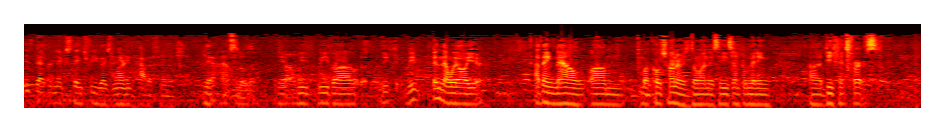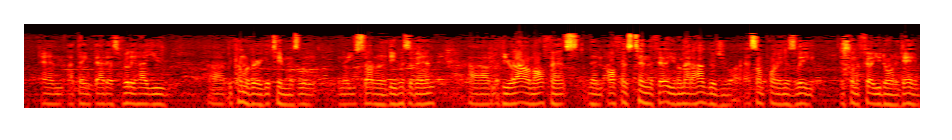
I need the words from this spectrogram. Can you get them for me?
is that the next stage for you guys learning how to finish? Yeah, absolutely. You know, we've we've uh, we've we've been that way all year. I think now um, what Coach Hunter is doing is he's implementing uh, defense first, and I think that is really how you uh, become a very good team in this league. You know, you start on the defensive end. Um, if you rely on offense, then offense tends to fail you no matter how good you are. At some point in this league, it's going to fail you during the game.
